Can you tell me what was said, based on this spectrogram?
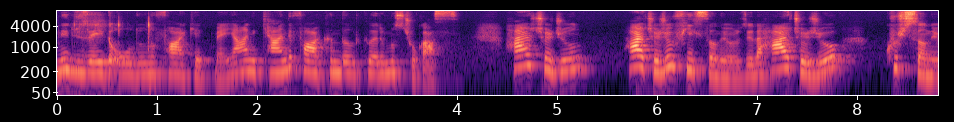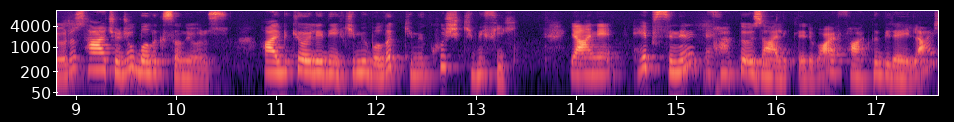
ne düzeyde olduğunu fark etme. Yani kendi farkındalıklarımız çok az. Her çocuğun her çocuğu fil sanıyoruz ya da her çocuğu kuş sanıyoruz, her çocuğu balık sanıyoruz. Halbuki öyle değil. Kimi balık, kimi kuş, kimi fil. Yani hepsinin farklı özellikleri var, farklı bireyler.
